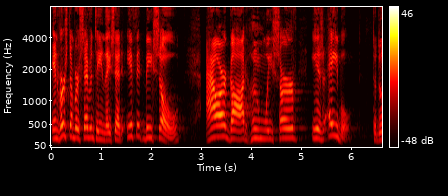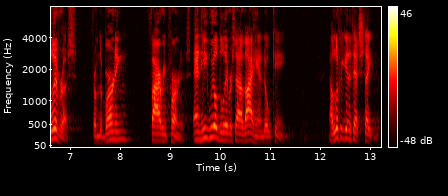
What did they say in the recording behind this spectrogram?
In verse number 17, they said, If it be so, our God, whom we serve, is able to deliver us from the burning fiery furnace, and he will deliver us out of thy hand, O king. Now look again at that statement.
